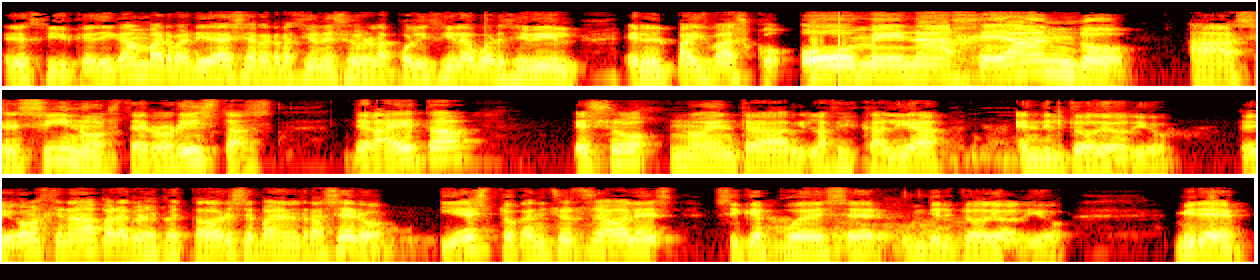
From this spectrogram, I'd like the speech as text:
Es decir, que digan barbaridades y aberraciones sobre la policía y la Guardia Civil en el País Vasco, homenajeando a asesinos terroristas de la ETA, eso no entra la fiscalía en delito de odio. Te digo más que nada para que los espectadores sepan el rasero. Y esto que han dicho estos chavales sí que puede ser un delito de odio. Mire,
